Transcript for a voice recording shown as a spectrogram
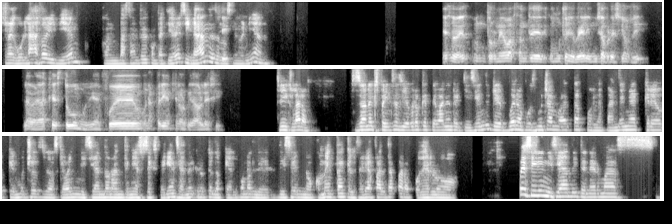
regulado y bien, con bastantes competidores y grandes de los que venían. Eso es, un torneo bastante con mucho nivel y mucha presión, sí. La verdad es que estuvo muy bien, fue una experiencia inolvidable, sí. Sí, claro. Son experiencias yo creo que te van enriqueciendo y que, bueno, pues mucha falta por la pandemia, creo que muchos de los que van iniciando no han tenido esas experiencias, ¿no? creo que es lo que algunos le dicen o comentan que les haría falta para poderlo, pues, ir iniciando y tener más,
